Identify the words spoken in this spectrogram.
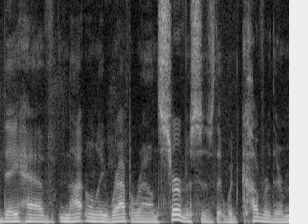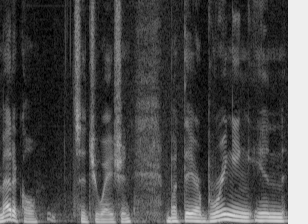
They have not only wraparound services that would cover their medical situation, but they are bringing in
